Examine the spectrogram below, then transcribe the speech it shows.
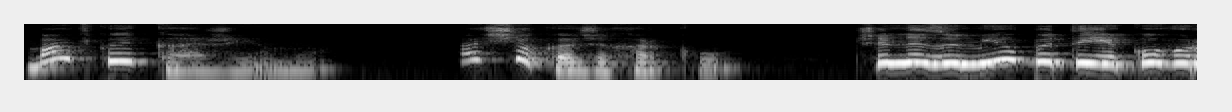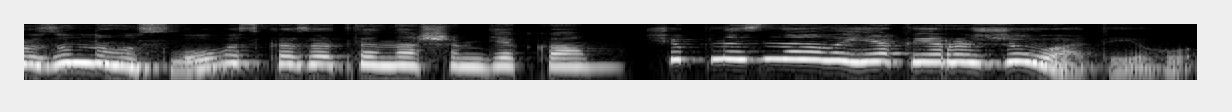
Батько й каже йому: А що каже Харку? Чи не зумів би ти якого розумного слова сказати, нашим дякам. щоб не знали, як і розжувати його?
